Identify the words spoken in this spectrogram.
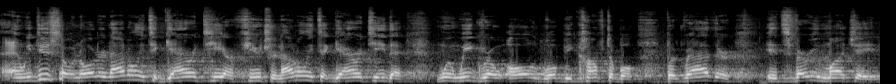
And we do so in order not only to guarantee our future, not only to guarantee that when we grow old we'll be comfortable, but rather it's very much a,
